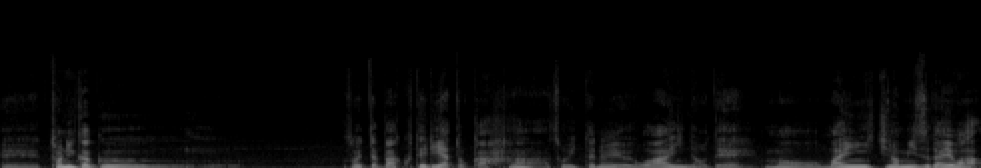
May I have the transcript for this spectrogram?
えーとにかくそういったバクテリアとか、うん。そういったのに弱いのでもう毎日の水替えは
